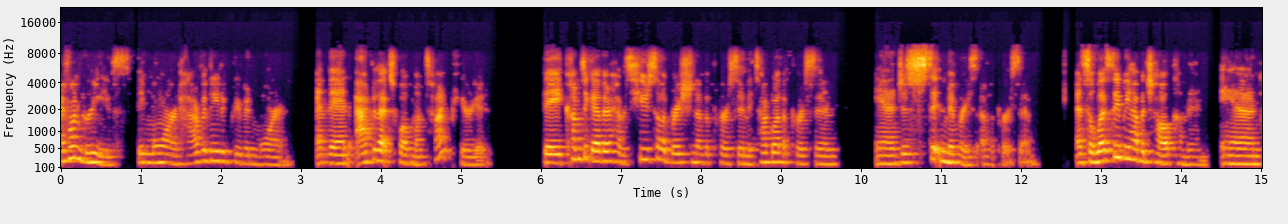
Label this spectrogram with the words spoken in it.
everyone grieves, they mourn, however they need to grieve and mourn. And then after that 12 month time period, they come together, have this huge celebration of the person, they talk about the person, and just sit in memories of the person. And so let's say we have a child come in and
